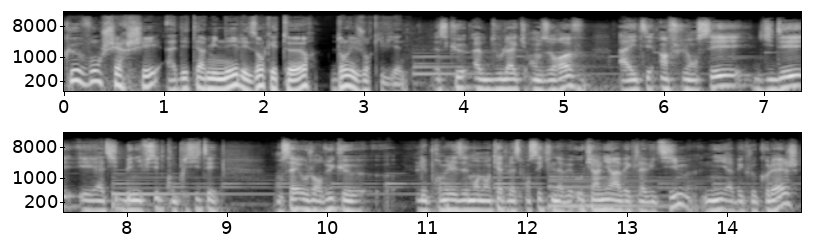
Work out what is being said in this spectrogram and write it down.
Que vont chercher à déterminer les enquêteurs dans les jours qui viennent? Est-ce que Abdullah Anzorov a été influencé, guidé et a-t-il bénéficié de complicité? On sait aujourd'hui que les premiers éléments de l'enquête laissent penser qu'il n'avait aucun lien avec la victime, ni avec le collège.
